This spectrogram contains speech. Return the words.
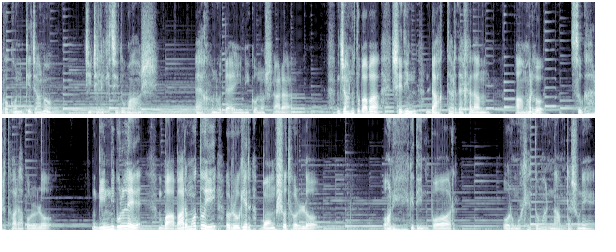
খোকনকে জানো চিঠি লিখেছি দু মাস। এখনও দেয়নি কোনো সাড়া। জানো তো বাবা, সেদিন ডাক্তার দেখালাম। আমারও সুগার ধরা পড়ল। গিন্নি বললে, বাবার মতোই রোগের বংশ ধরল। অনেক দিন পর ওর মুখে তোমার নামটা শুনে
